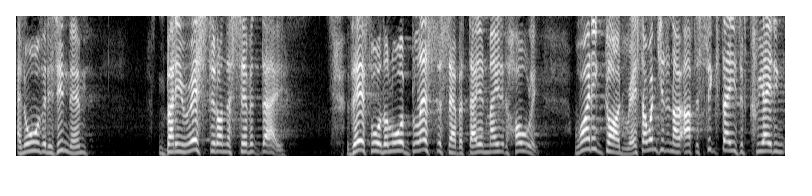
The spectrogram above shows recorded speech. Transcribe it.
and all that is in them, but he rested on the seventh day. Therefore, the Lord blessed the Sabbath day and made it holy. Why did God rest? I want you to know after six days of creating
